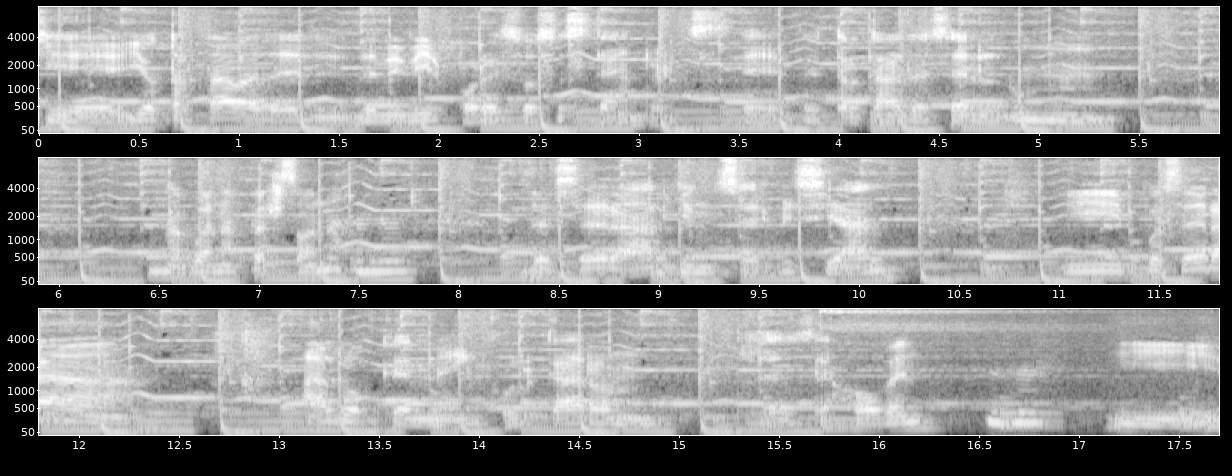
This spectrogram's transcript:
que yo trataba de, de vivir por esos standards, de, de tratar de ser un- una buena persona, de ser alguien servicial. Y pues era algo que me inculcaron desde joven y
